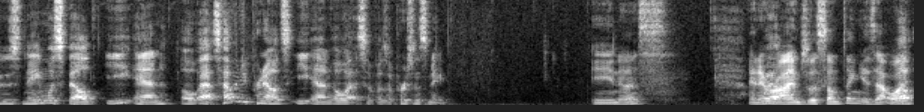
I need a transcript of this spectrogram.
whose name was spelled E N O S. How would you pronounce E N O S if it was a person's name? Enos. And it Well- rhymes with something. Is that why?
